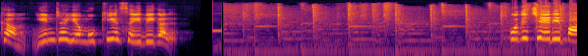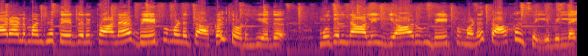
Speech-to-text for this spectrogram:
வணக்கம். இன்றைய முக்கிய செய்திகள். புதுச்சேரி பாராளுமன்ற தேர்தலுக்கான வேட்புமனு தாக்கல் தொடங்கியது. முதல் நாளில் யாரும் வேட்புமனு தாக்கல் செய்யவில்லை.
